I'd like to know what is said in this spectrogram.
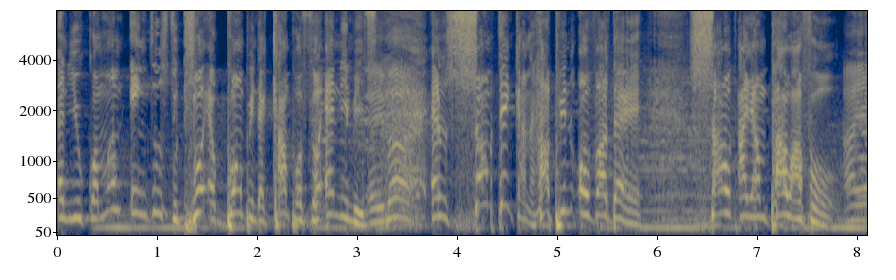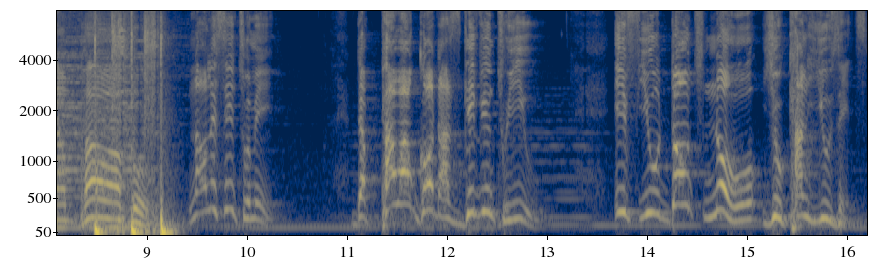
and you command angels to throw a bomb in the camp of your enemies. Amen. And something can happen over there. Shout, I am powerful. I am powerful. Now listen to me. The power God has given to you, if you don't know, you can't use it.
